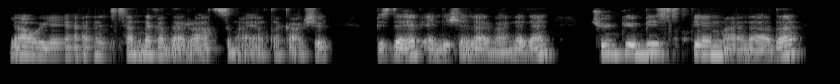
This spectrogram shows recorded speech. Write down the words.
Yahu yani sen ne kadar rahatsın hayata karşı. Bizde hep endişeler var. Neden? Çünkü biz bir manada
